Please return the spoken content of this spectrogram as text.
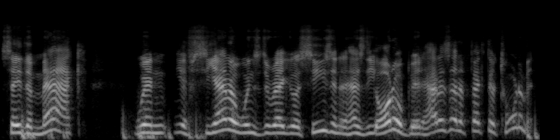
say, the MAAC when if Siena wins the regular season and has the auto bid? How does that affect their tournament?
